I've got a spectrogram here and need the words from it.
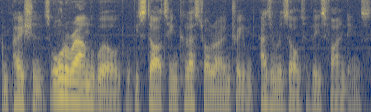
and patients all around the world will be starting cholesterol lowering treatment as a result of these findings.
